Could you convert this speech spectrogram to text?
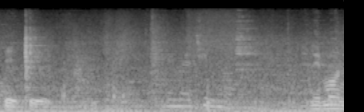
เปรี้ยวไม่น่าชิมหรอกเลมอน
